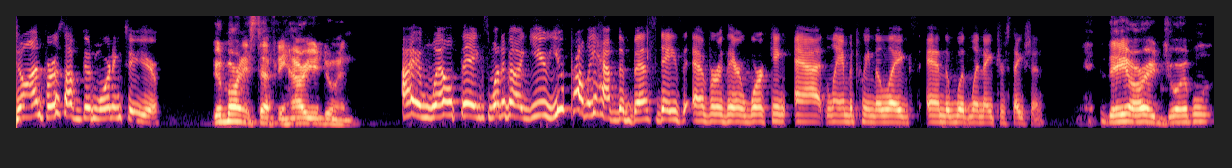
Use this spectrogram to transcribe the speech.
John, first off, good morning to you. Good morning, Stephanie. How are you doing? I am well, thanks. What about you? You probably have the best days ever there working at Land Between the Lakes and the Woodland Nature Station they are enjoyable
